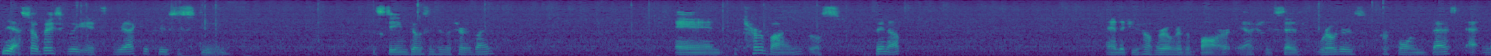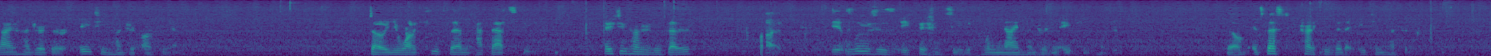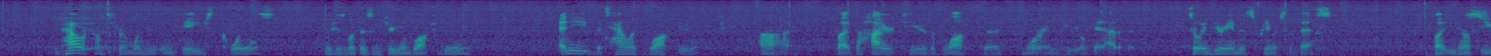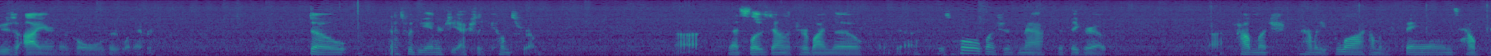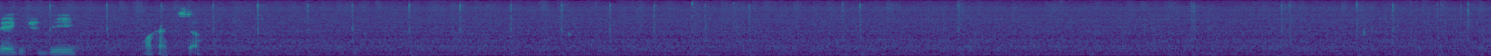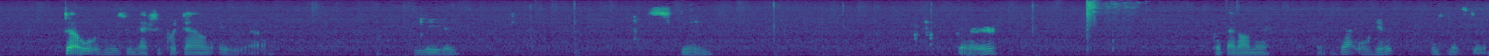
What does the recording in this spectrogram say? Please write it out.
Yeah, so basically it's the reactor produces steam. The steam goes into the turbine. And the turbine will spin up. And if you hover over the bar, it actually says rotors perform best at 900 or 1800 RPM. So you want to keep them at that speed. 1800 is better, but it loses efficiency between 900 and 1800. So it's best to try to keep it at 1800. The power comes from when you engage the coils, which is what those Enderium blocks are doing. Any metallic block do, uh, but the higher tier the block, the more energy you'll get out of it. So Enderium is pretty much the best. But you can also use iron or gold or whatever. So that's where the energy actually comes from. Uh, that slows down the turbine though. And, uh, there's a whole bunch of math to figure out uh, how much, how many block, how many fans, how big it should be, all kinds of stuff. So we can we can actually put down a uh, steam generator. Put that on there. And that will give it infinite steam.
